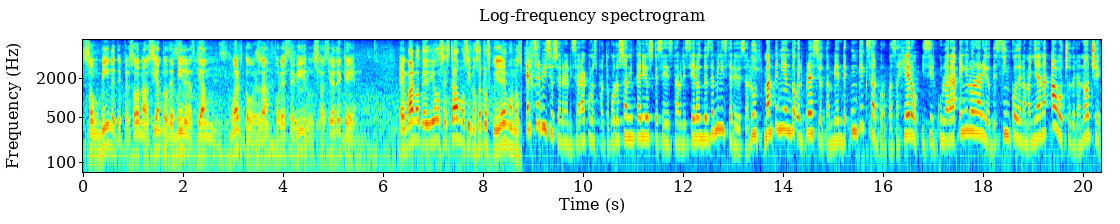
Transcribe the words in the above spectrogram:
son miles de personas, cientos de miles las que han muerto, ¿verdad? Por este virus. Así es de que en manos de Dios estamos y nosotros cuidémonos. El servicio se realizará con los protocolos sanitarios que se establecieron desde el Ministerio de Salud, manteniendo el precio también de un quexal por pasajero y circulará en el horario de 5 de la mañana a 8 de la noche.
